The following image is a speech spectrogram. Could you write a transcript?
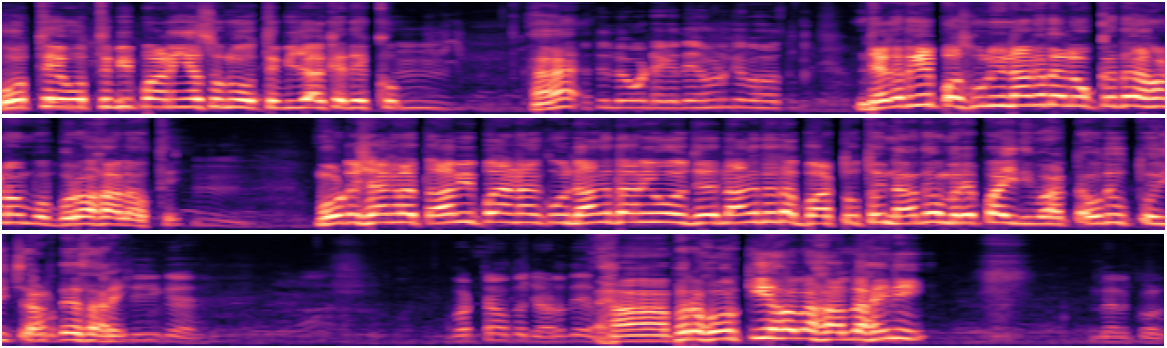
ਉੱਥੇ ਉੱਥੇ ਵੀ ਪਾਣੀ ਆ ਤੁਹਾਨੂੰ ਉੱਥੇ ਵੀ ਜਾ ਕੇ ਦੇਖੋ। ਹੈ? ਤੇ ਲੋਕ ਡਿੱਗਦੇ ਹੋਣਗੇ ਬਹੁਤ। ਡਿੱਗਦ ਕੇ ਪਸ਼ੂ ਨਹੀਂ ਲੰਘਦੇ ਲੋਕ ਦਾ ਹੁਣ ਬੁਰਾ ਹਾਲ ਆ ਉੱਥੇ। ਮੋਟਰਸਾਈਕਲ ਤਾਂ ਵੀ ਪਾਣਾ ਕੋਈ ਲੰਘਦਾ ਨਹੀਂ ਉਹ ਜੇ ਲੰਘਦੇ ਤਾਂ ਵੱਟ ਉੱਤੋਂ ਹੀ ਲੰਘਦੇ ਮੇਰੇ ਭਾਈ ਦੀ ਵੱਟ ਆ, ਉਹਦੇ ਉੱਤੋਂ ਦੀ ਚੜਦੇ ਸਾਰੇ। ਠੀਕ ਹੈ। ਵੱਟਾਂ ਤੋਂ ਚੜਦੇ ਆ। ਹਾਂ ਫਿਰ ਹੋਰ ਕੀ ਹੱਲ ਹੱਲ ਹੈ ਨਹੀਂ। ਬਿਲਕੁਲ।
